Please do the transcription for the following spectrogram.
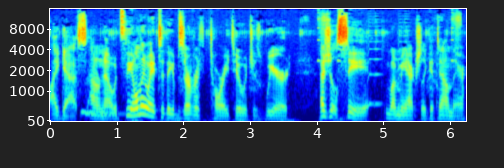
I guess. I don't know. It's the only way to the observatory, too, which is weird. As you'll see when we actually get down there.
